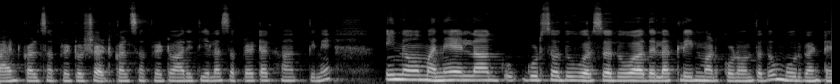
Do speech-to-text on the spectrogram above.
ಪ್ಯಾಂಟ್ಗಳು ಸಪ್ರೇಟು ಶರ್ಟ್ಗಳು ಸಪ್ರೇಟು ಆ ರೀತಿ ಎಲ್ಲ ಸಪ್ರೇಟಾಗಿ ಹಾಕ್ತೀನಿ. ಇನ್ನು ಮನೆಯೆಲ್ಲ ಗುಡಿಸೋದು, ಒರೆಸೋದು, ಅದೆಲ್ಲ ಕ್ಲೀನ್ ಮಾಡ್ಕೊಳ್ಳೋ ಅಂಥದ್ದು ಮೂರು ಗಂಟೆ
